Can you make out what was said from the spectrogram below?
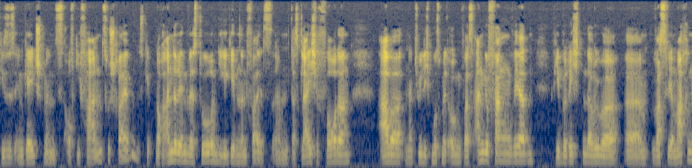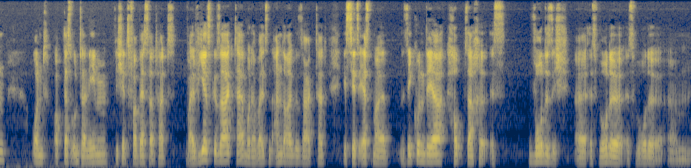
dieses Engagements auf die Fahnen zu schreiben. Es gibt noch andere Investoren, die gegebenenfalls ähm, das Gleiche fordern. Aber natürlich muss mit irgendwas angefangen werden. Wir berichten darüber, ähm, was wir machen. Und ob das Unternehmen sich jetzt verbessert hat, weil wir es gesagt haben oder weil es ein anderer gesagt hat, ist jetzt erstmal sekundär. Hauptsache, es wurde sich, äh, es wurde, es wurde ähm,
